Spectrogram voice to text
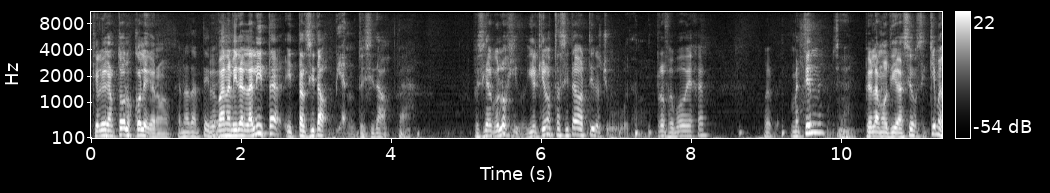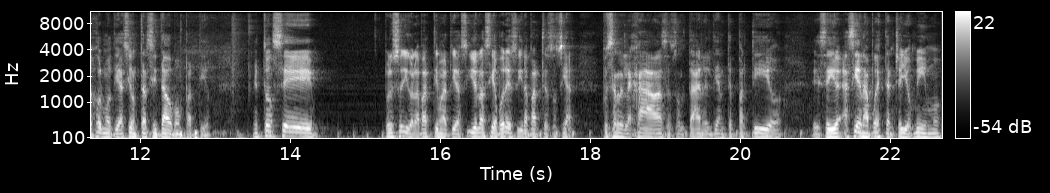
que lo digan todos los colegas, ¿no? Se nota el tiro. Van a mirar la lista y están citados. Bien, estoy citado. Pues sí, algo lógico. Y el que no está citado al tiro, chuta, profe, ¿puedo viajar? ¿Me entiendes? Pero la motivación, sí, ¿qué mejor motivación estar citado para un partido? Entonces, por eso digo, la parte motivación, yo lo hacía por eso, y la parte social. Pues se relajaban, se soltaban el día antes del partido, eh, se hacían apuestas entre ellos mismos.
